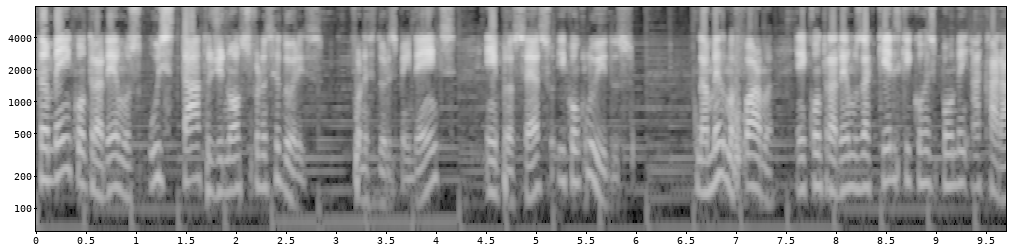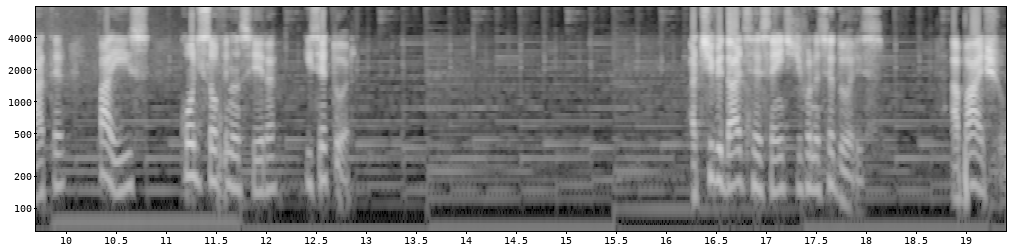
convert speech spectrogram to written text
Também encontraremos o status de nossos fornecedores, fornecedores pendentes, em processo e concluídos. Da mesma forma, encontraremos aqueles que correspondem a caráter, país, condição financeira e setor. Atividades recentes de fornecedores. Abaixo,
